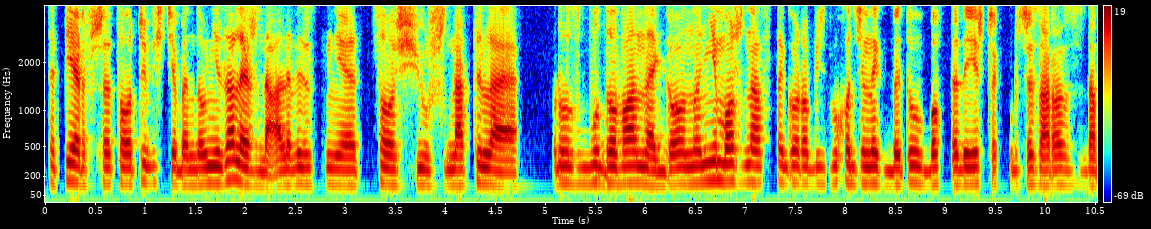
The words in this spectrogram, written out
te pierwsze to oczywiście będą niezależne, ale według mnie coś już na tyle rozbudowanego, no nie można z tego robić dwóch oddzielnych bytów, bo wtedy jeszcze kurczę zaraz na,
